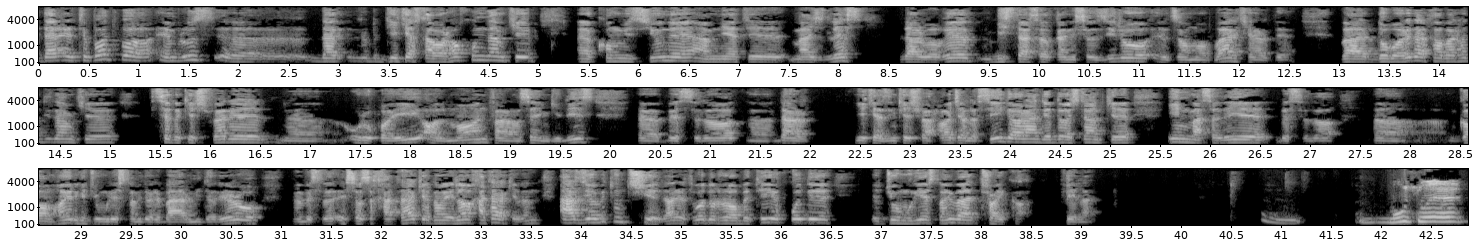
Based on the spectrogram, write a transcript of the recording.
در ارتباط با امروز در یکی از خبرها خوندم که کمیسیون امنیت مجلس در واقع 20 درصد غنیسازی رو الزام آور کرده و دوباره در خبرها دیدم که سه کشور اروپایی آلمان فرانسه انگلیس به اصطلاح در یکی از این کشورها جلسه ای دارند یا داشتند که این مسئله به اصطلاح گام هایی رو که جمهوری اسلامی داره برمیداره رو به احساس خطر کردن و اعلام خطر کردن. ارزیابیتون چیه؟ در ارتباط رابطه خود جمهوری اسلامی و ترایکا فعلا. موضوع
